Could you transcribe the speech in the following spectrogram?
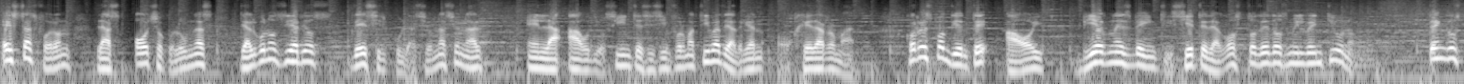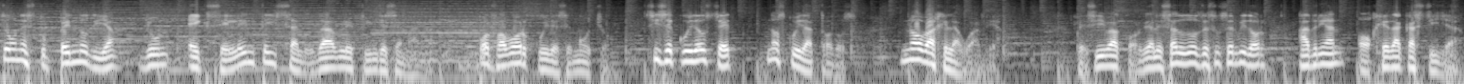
Estas fueron las ocho columnas de algunos diarios de circulación nacional en la audiosíntesis informativa de Adrián Ojeda Román, correspondiente a hoy, viernes 27 de agosto de 2021. Tenga usted un estupendo día y un excelente y saludable fin de semana. Por favor, cuídese mucho. Si se cuida usted, nos cuida a todos. No baje la guardia. Reciba cordiales saludos de su servidor, Adrián Ojeda Castilla.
